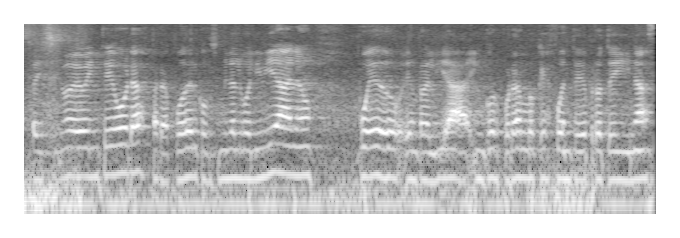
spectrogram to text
hasta 19, 20 horas para poder consumir algo liviano. Puedo en realidad incorporar lo que es fuente de proteínas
